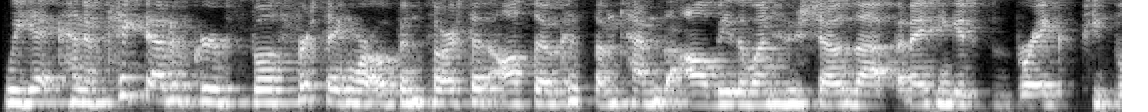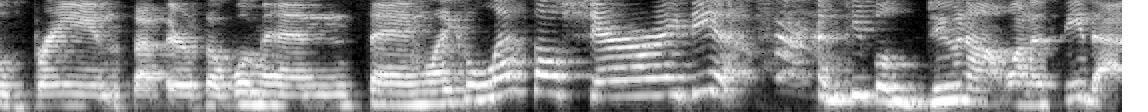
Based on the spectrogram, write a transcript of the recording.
we get kind of kicked out of groups both for saying we're open source and also because sometimes I'll be the one who shows up and I think it just breaks people's brains that there's a woman saying like let's all share our ideas and people do not want to see that.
